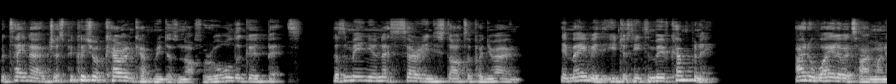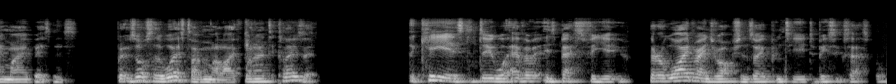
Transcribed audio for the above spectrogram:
But take note, just because your current company doesn't offer all the good bits doesn't mean you're necessarily need to start up on your own. It may be that you just need to move company. I had a whale of a time running my own business, but it was also the worst time in my life when I had to close it. The key is to do whatever is best for you. There are a wide range of options open to you to be successful.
